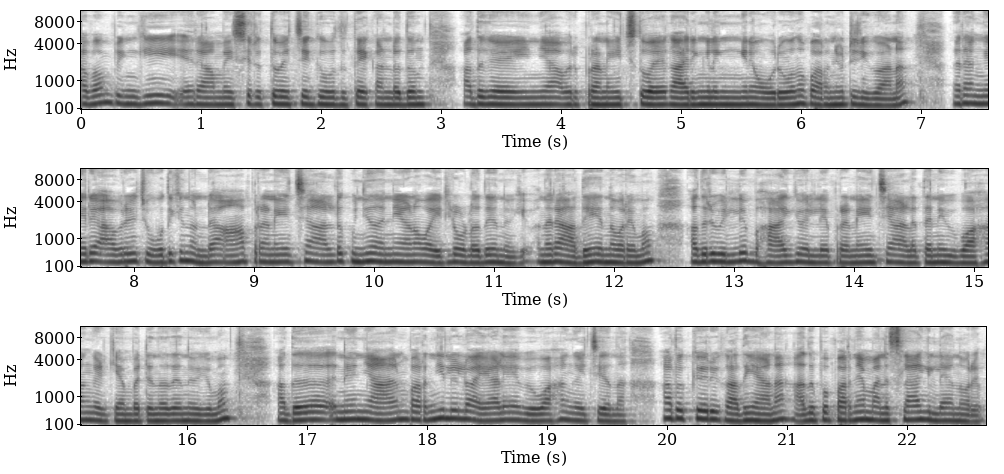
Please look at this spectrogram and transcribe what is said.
അപ്പം പിങ്കി രാമേശ്വരത്ത് വെച്ച് ഗൗതത്തെ കണ്ടതും അത് കഴിഞ്ഞ് അവർ പ്രണയിച്ചു പോയ കാര്യങ്ങൾ ഇങ്ങനെ ഓരോന്ന് പറഞ്ഞുകൊണ്ടിരിക്കുകയാണ് അന്നേരം അങ്ങനെ അവർ ചോദിക്കുന്നുണ്ട് ആ പ്രണയിച്ച ആളുടെ കുഞ്ഞ് തന്നെയാണോ വയറ്റിലുള്ളത്? എന്ന് ചോദിക്കും. അന്നേരം അതെ എന്ന് പറയുമ്പോൾ അതൊരു വലിയ ഭാഗ്യമല്ലേ പ്രണയിച്ച ആളെ തന്നെ വിവാഹം കഴിക്കാൻ പറ്റുന്നത് എന്ന് ചോദിക്കുമ്പം അത് ഞാൻ പറഞ്ഞില്ലല്ലോ അയാളെ വിവാഹം കഴിച്ചതെന്ന്. അതൊക്കെ ഒരു കഥയാണ്. അതിപ്പോൾ പറഞ്ഞാൽ മനസ്സിലാകില്ല എന്ന് പറയും.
